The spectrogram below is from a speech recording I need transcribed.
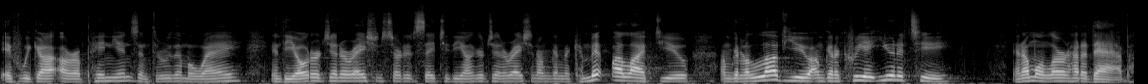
if we got our opinions and threw them away, and the older generation started to say to the younger generation, I'm going to commit my life to you, I'm going to love you, I'm going to create unity, and I'm going to learn how to dab.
